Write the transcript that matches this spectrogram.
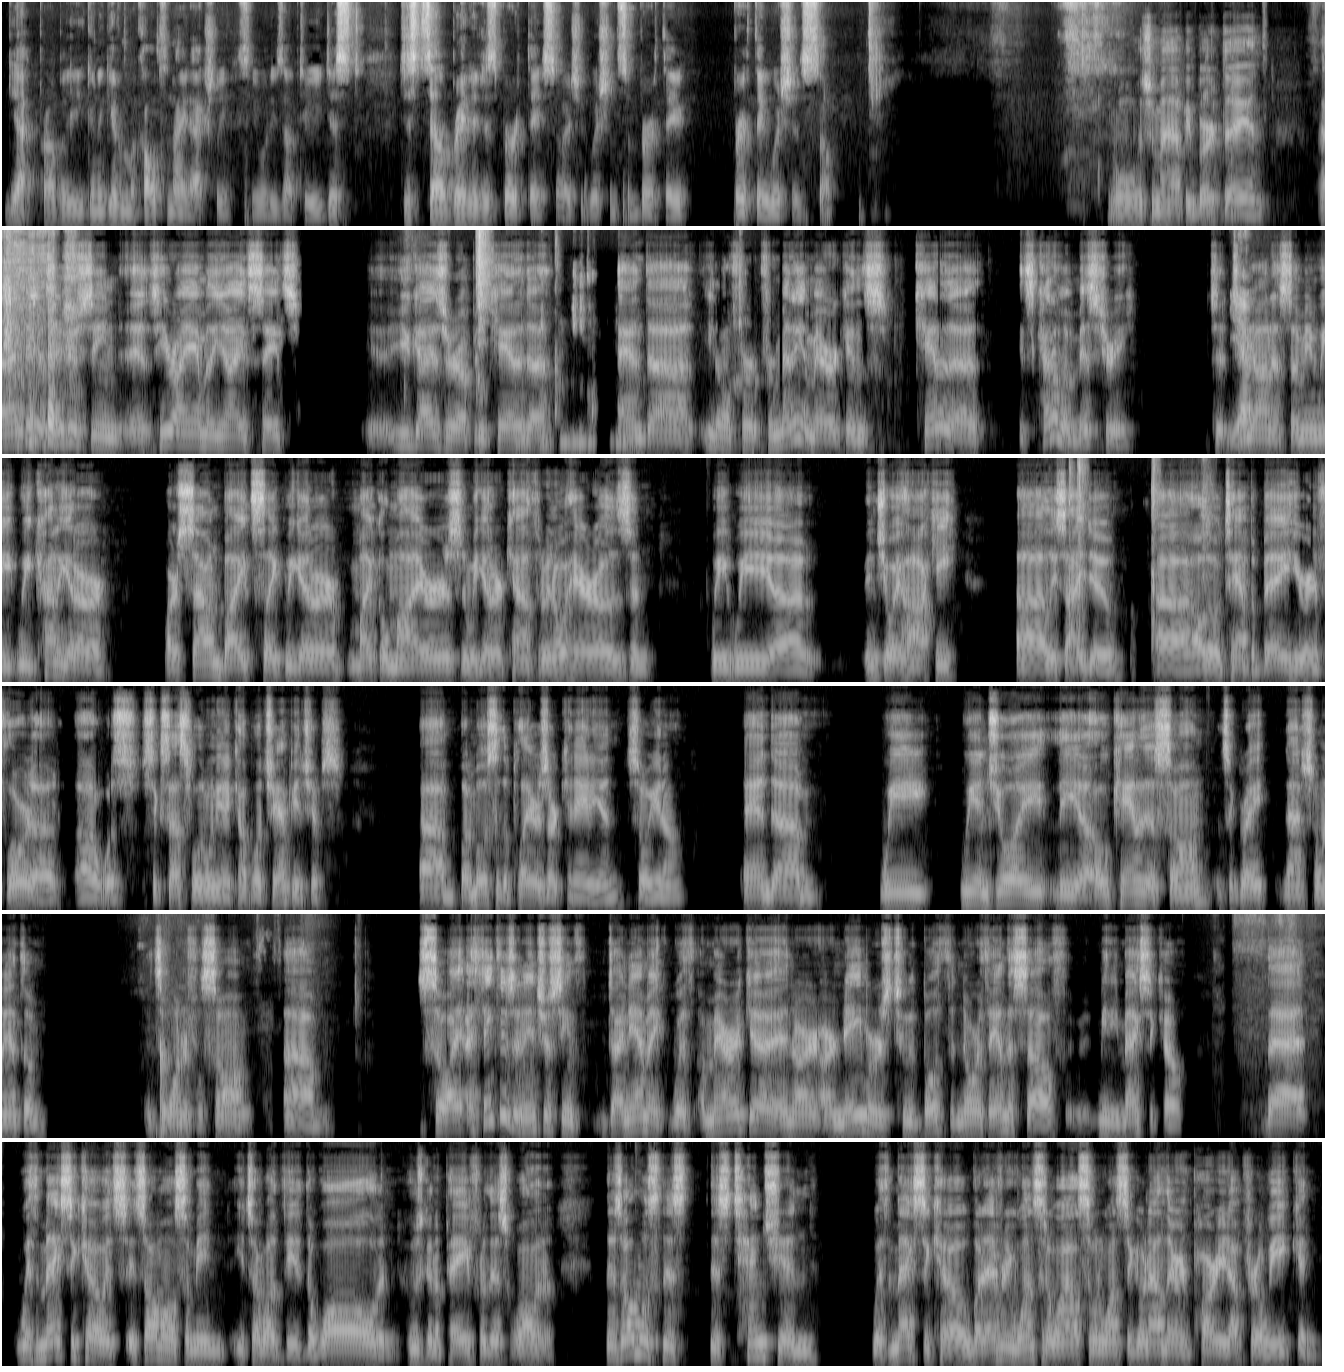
yeah, probably gonna give him a call tonight. Actually, see what he's up to. He just just celebrated his birthday, so I should wish him some birthday birthday wishes. So. Well, wish him a happy birthday, and and I think it's interesting is here I am in the United States. You guys are up in Canada, and uh, you know, for for many Americans, Canada is kind of a mystery. To, to yeah. be honest, I mean, we we kind of get our our sound bites, like we get our Michael Myers and we get our Catherine O'Hara's, and we we uh, enjoy hockey. Uh, at least I do. Uh, although Tampa Bay here in Florida uh, was successful in winning a couple of championships, um, but most of the players are Canadian. So you know, and um, we we enjoy the uh, "O Canada" song. It's a great national anthem. It's a wonderful song. Um, so I, I, think there's an interesting dynamic with America and our, our neighbors to both the north and the south, meaning Mexico, that with Mexico, it's it's almost. I mean, you talk about the the wall and who's going to pay for this wall, and there's almost this this tension with Mexico. But every once in a while, someone wants to go down there and party it up for a week and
